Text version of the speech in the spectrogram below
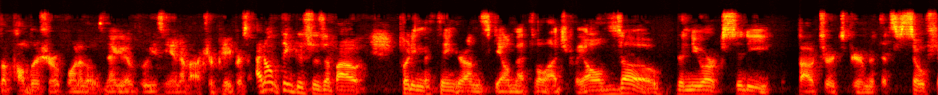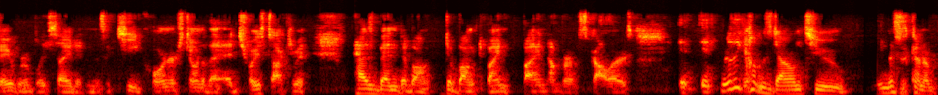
the publisher of one of those negative Louisiana voucher papers. I don't think this is about putting the finger on the scale methodologically, although the New York City voucher experiment that's so favorably cited and is a key cornerstone of that ed choice document has been debunked, debunked by, by a number of scholars. It, it really comes down to and this is kind of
